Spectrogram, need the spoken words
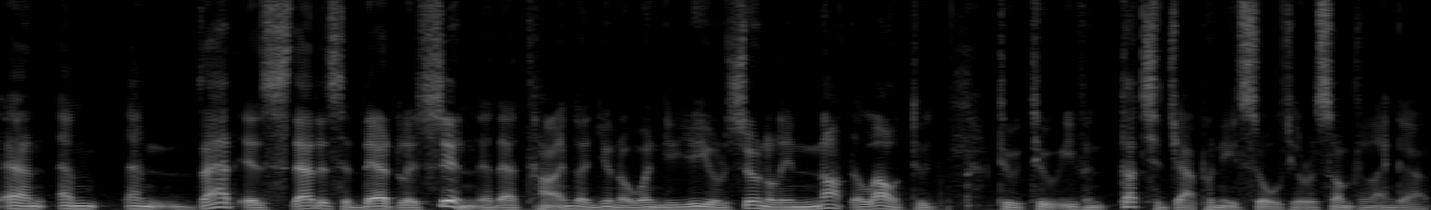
And and and that is that is a deadly sin at that time. That you know when you, you're certainly not allowed to to to even touch a Japanese soldier or something like that.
